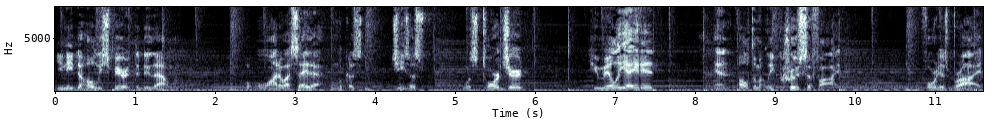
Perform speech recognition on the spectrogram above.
You need the Holy Spirit to do that one. Why do I say that? Well, because Jesus was tortured, humiliated, and ultimately crucified for his bride.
